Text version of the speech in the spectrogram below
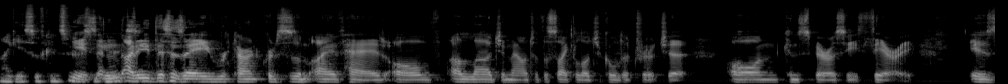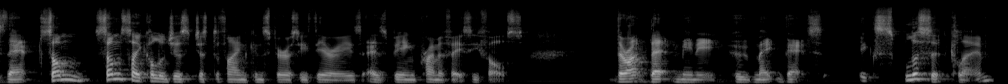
I guess, of conspiracy. Yes, and I mean this is a recurrent criticism I've had of a large amount of the psychological literature on conspiracy theory is that some some psychologists just define conspiracy theories as being prima facie false. There aren't that many who make that explicit claim,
